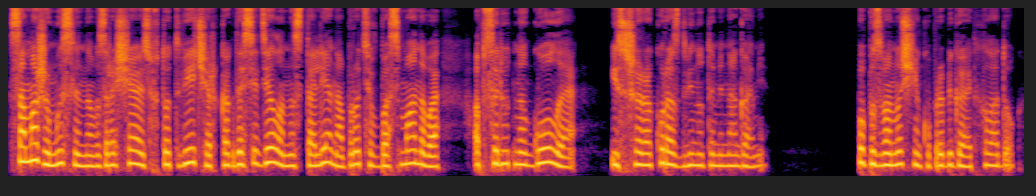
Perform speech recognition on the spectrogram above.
Сама же мысленно возвращаюсь в тот вечер, когда сидела на столе напротив Басманова, абсолютно голая, и с широко раздвинутыми ногами. По позвоночнику пробегает холодок.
